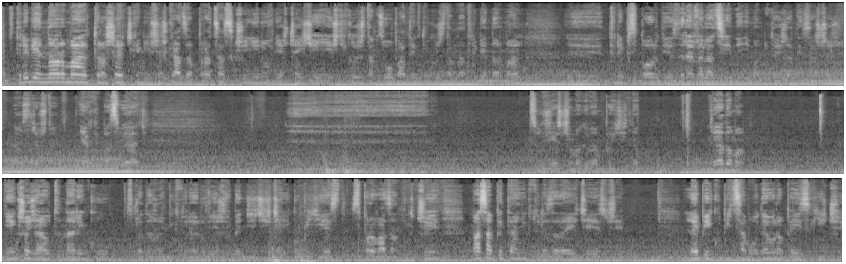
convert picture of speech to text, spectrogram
W trybie normal troszeczkę mi przeszkadza praca skrzyni również częściej. Jeśli korzystam z łopatek, to korzystam na trybie normal. Yy, Tryb sport jest rewelacyjny, nie mam tutaj żadnych zastrzeżeń. No zresztą, jak chyba słychać. Yy, Cóż jeszcze mogę Wam powiedzieć? No, wiadomo, Większość aut na rynku sprzedażowymi, które również Wy będziecie chcieli kupić, jest sprowadzanych. Czy masa pytań, które zadajecie, jest, czy lepiej kupić samochód europejski, czy,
